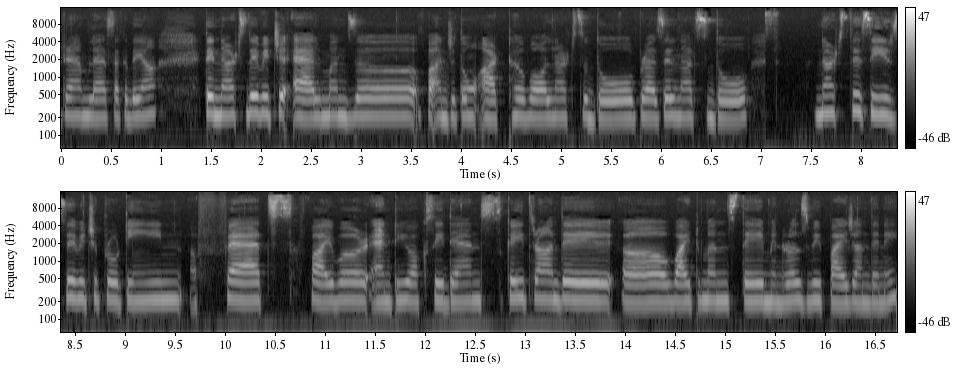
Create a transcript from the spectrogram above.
ਗ੍ਰਾਮ ਲੈ ਸਕਦੇ ਆ। ਤੇ ਨਟਸ ਦੇ ਵਿੱਚ ਐਲਮੰਡਸ 5 ਤੋਂ 8 ਵਾਲਨਟਸ 2 ਬ੍ਰਾਜ਼ਿਲ ਨਟਸ 2 ਨਟਸ ਤੇ ਸੀਡਸ ਦੇ ਵਿੱਚ ਪ੍ਰੋਟੀਨ ਫੈਟਸ ਫਾਈਬਰ ਐਂਟੀਆਕਸੀਡੈਂਟਸ ਕਈ ਤਰ੍ਹਾਂ ਦੇ ਵਿਟਾਮਿਨਸ ਤੇ ਮਿਨਰਲਸ ਵੀ ਪਾਏ ਜਾਂਦੇ ਨੇ,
